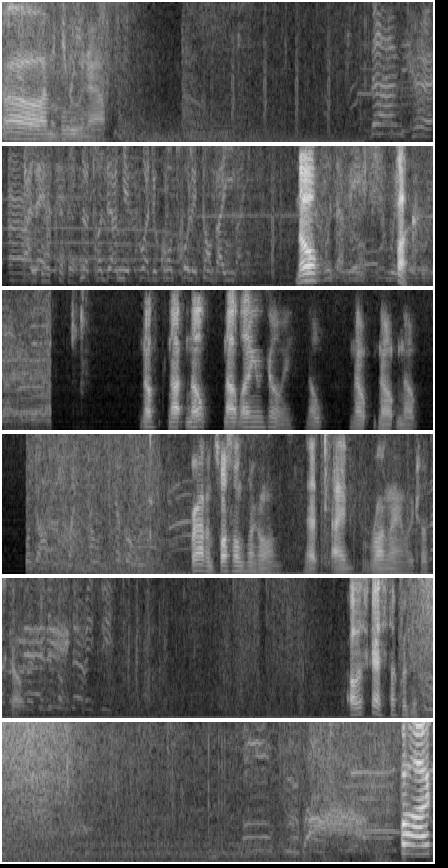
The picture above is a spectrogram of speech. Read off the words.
Oh, I'm blue now. Alerte. Notre dernier point de contrôle est envahi. No! Vous avez échoué. Fuck. Nope, not, nope, not letting him kill me. Nope, nope, nope, nope. Dans 60 secondes. We're having 60 seconds. That, I, wrong language, let's go. Oh, this guy's stuck with this. Fuck!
